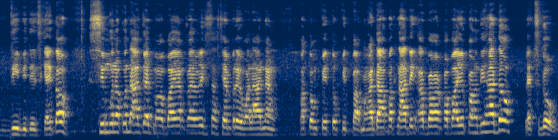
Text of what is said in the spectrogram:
dividends. Kaya ito, simulan ko na agad mga bayang karista. Siyempre, wala nang patumpit-tumpit pa. Mga dapat nating abangan kabayong pangdihado. Let's go!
